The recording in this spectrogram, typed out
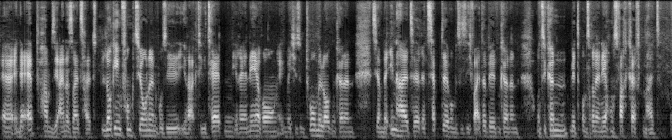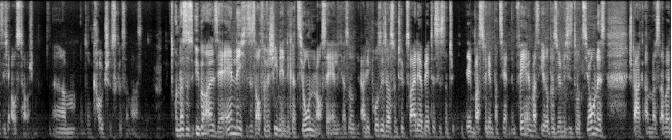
Äh, in der App haben sie einerseits halt Logging-Funktionen, wo sie ihre Aktivitäten, ihre Ernährung, irgendwelche Symptome loggen können. Sie haben da Inhalte, Rezepte, womit sie sich weiterbilden können. Und sie können mit unseren Ernährungsfachkräften halt sich austauschen. Ähm, unseren Coaches gewissermaßen. Und das ist überall sehr ähnlich. Es ist auch für verschiedene Indikationen auch sehr ähnlich. Also Adipositas und Typ-2-Diabetes ist natürlich dem, was wir den Patienten empfehlen, was ihre persönliche Situation ist, stark anders. Aber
